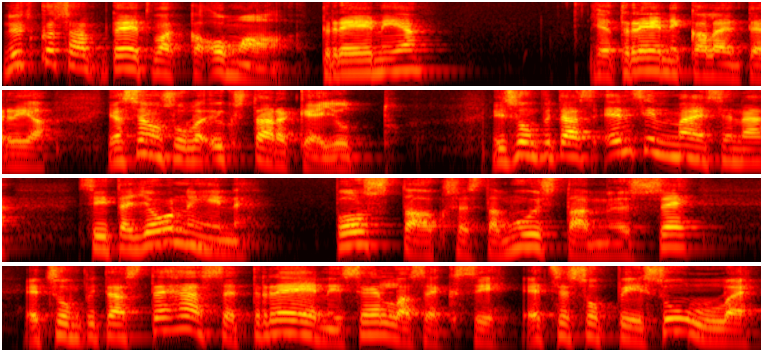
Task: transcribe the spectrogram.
Nyt kun sä teet vaikka omaa treeniä ja treenikalenteria, ja se on sulle yksi tärkeä juttu, niin sun pitäisi ensimmäisenä siitä Jonin postauksesta muistaa myös se, että sun pitäisi tehdä se treeni sellaiseksi, että se sopii sulle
